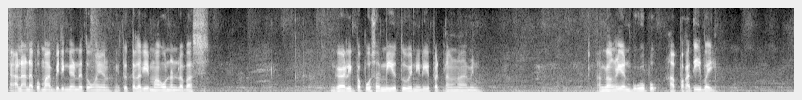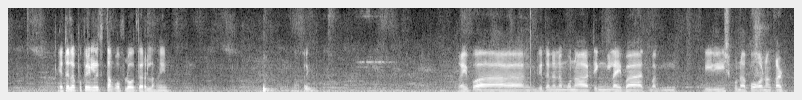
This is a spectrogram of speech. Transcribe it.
Kala na po mabiling ganito ngayon. Ito talaga yung mga unang labas. Galing pa po sa Mio 2 nilipat lang namin. Hanggang ngayon buo po. Napakatibay. Ito lang po pinilitan ko floater lang yun. Okay. Okay po, ah, dito na lang muna ating live at mag-release po na po ako ng carb.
